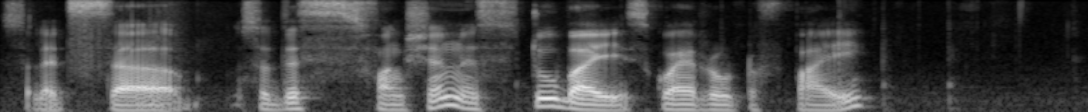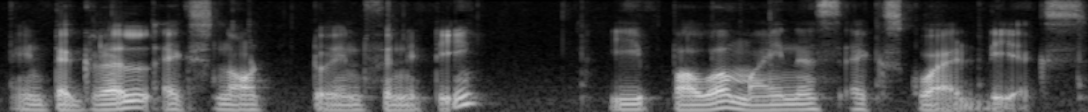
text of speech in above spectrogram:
So, let us uh, so this function is 2 by square root of pi integral x naught to infinity e power minus x squared dx.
